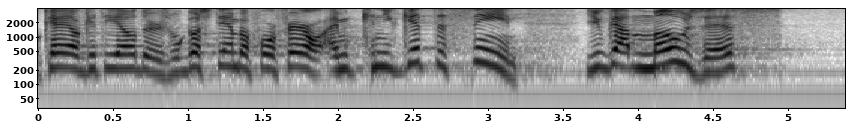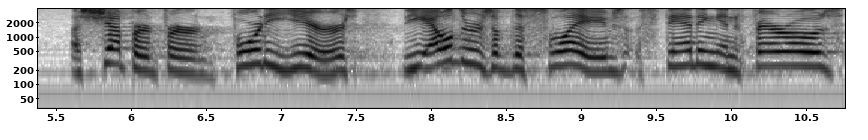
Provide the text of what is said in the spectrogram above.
okay, I'll get the elders. We'll go stand before Pharaoh. I mean, can you get the scene? You've got Moses, a shepherd for 40 years, the elders of the slaves standing in Pharaoh's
